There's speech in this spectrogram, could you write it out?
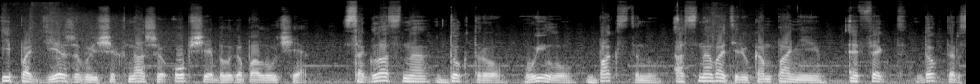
и поддерживающих наше общее благополучие. Согласно доктору Уиллу Бакстону, основателю компании Effect Doctors,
